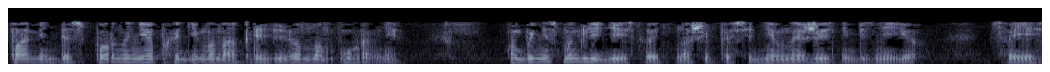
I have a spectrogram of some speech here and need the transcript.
Память бесспорно необходима на определенном уровне. Мы бы не смогли действовать в нашей повседневной жизни без нее. В своей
